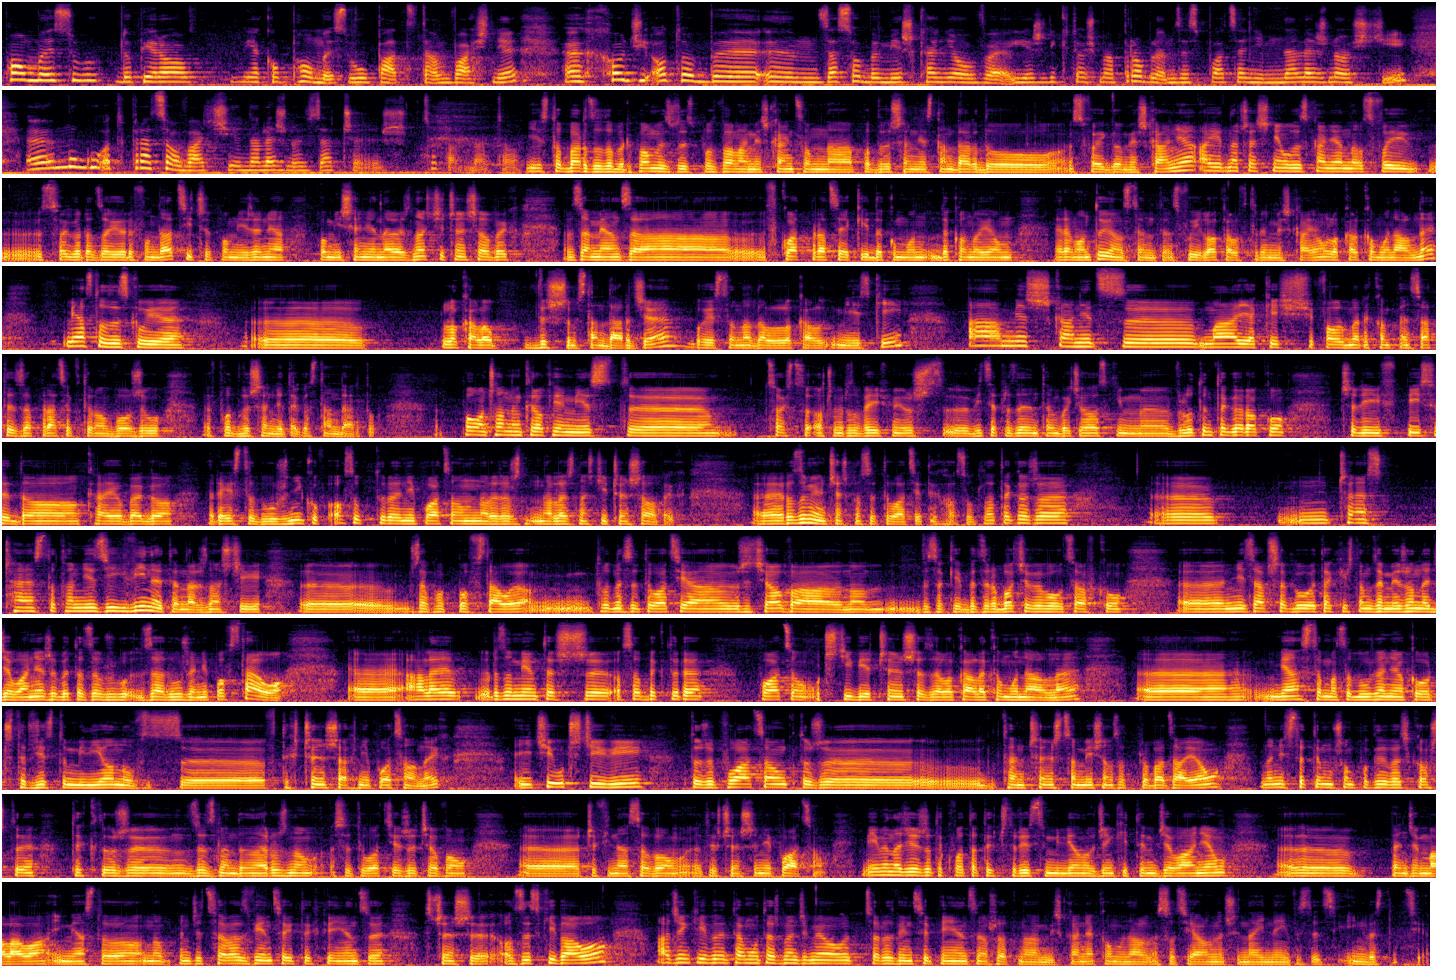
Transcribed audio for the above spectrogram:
Pomysł, dopiero jako pomysł padł tam właśnie. E, Chodzi o to, by zasoby mieszkaniowe, jeżeli ktoś ma problem ze spłaceniem należności, e, mógł odpracować należność za czynsz. Co pan na to? Jest to bardzo dobry pomysł, że pozwala mieszkańcom na podwyższenie standardu swojego mieszkania, a jednocześnie uzyskania no, swojej, e, swego rodzaju refundacji czy pomniejszenia, pomniejszenia należności czynszowych w zamian za wkład pracy, jaki dokonują remontując ten, ten swój lokal, w którym mieszkają, lokal komunalny. Miasto zyskuje e, lokal o wyższym standardzie, bo jest to nadal lokal miejski, a mieszkaniec y, ma jakieś formę rekompensaty za pracę, którą włożył w podwyższenie tego standardu. Połączonym krokiem jest y, coś, co, o czym rozmawialiśmy już z wiceprezydentem Wojciechowskim y, w lutym tego roku, czyli wpisy do Krajowego Rejestru Dłużników osób, które nie płacą należ należności czynszowych. E, Rozumiem ciężką sytuację tych osób, dlatego że e, często często to nie z ich winy te należności powiem, powstały. Mm, Trudna sytuacja życiowa, no, wysokie bezrobocie we Włocławku. e, Nie zawsze były to jakieś tam zamierzone działania, żeby to zadłu- zadłużenie powstało. E, Ale rozumiem też e, osoby, które płacą uczciwie czynsze za lokale komunalne. E, Miasto ma zadłużenie około 40 milionów z, e, w tych czynszach niepłaconych i ci uczciwi, którzy płacą, którzy ten czynsz co miesiąc odprowadzają, no niestety muszą pokrywać koszty tych, którzy ze względu na różną sytuację życiową e, czy finansową tych czynszy nie płacą. Miejmy nadzieję, że ta kwota tych 40 milionów dzięki tym działaniom e, będzie malała i miasto no, będzie coraz więcej tych pieniędzy z czynszy odzyskiwało, a dzięki temu też będzie miało coraz więcej pieniędzy na przykład na mieszkania komunalne, socjalne czy na inne inwestycje.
